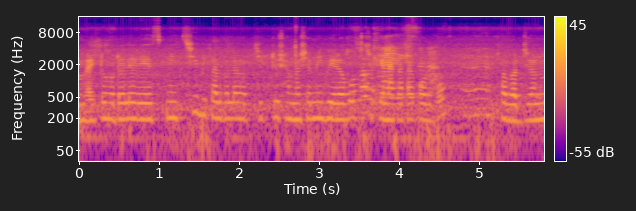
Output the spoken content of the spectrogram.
আমরা একটু হোটেলে রেস্ট নিচ্ছি। বিকালবেলা ভাবছি একটু সামনাসামনি বেরোবো, কিছু কেনাকাটা করব সবার জন্য।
